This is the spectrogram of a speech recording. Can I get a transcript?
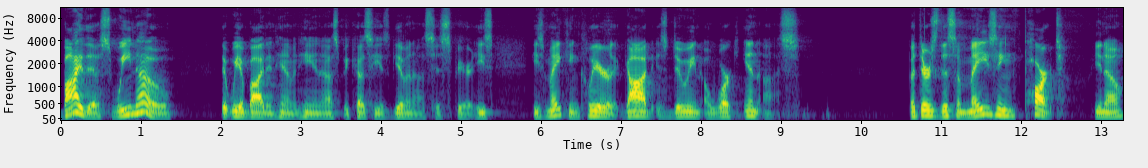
By this we know that we abide in him and he in us because he has given us his spirit. He's, he's making clear that God is doing a work in us. But there's this amazing part, you know,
